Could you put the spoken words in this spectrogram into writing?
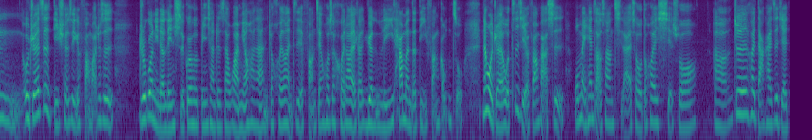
嗯，我觉得这的确是一个方法。就是如果你的零食柜或冰箱就是在外面的话，那你就回到你自己的房间，或者回到一个远离他们的地方工作。那我觉得我自己的方法是，我每天早上起来的时候，我都会写说，呃，就是会打开自己的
